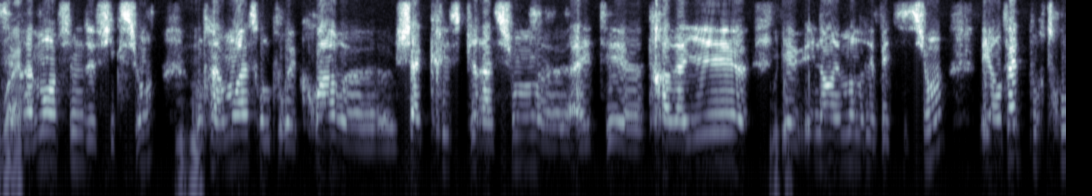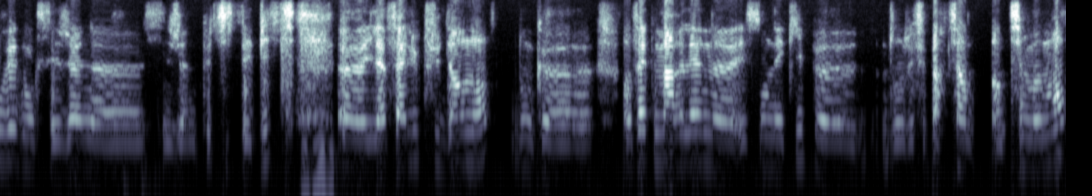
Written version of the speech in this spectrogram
Ouais. C'est vraiment un film de fiction. Mhm. Contrairement à ce qu'on pourrait croire, euh, chaque respiration euh, a été euh, travaillée. Il y a eu énormément de répétitions. Et en fait, pour trouver donc ces jeunes, ces jeunes petites pépites, euh, il a fallu plus d'un an. Donc, euh, en fait, Marlène euh, et son équipe, euh, dont j'ai fait partie un, un petit moment,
